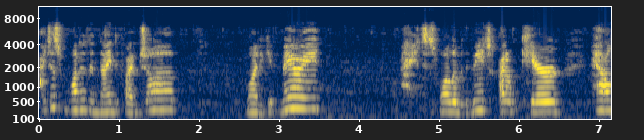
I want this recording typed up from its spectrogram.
I just wanted a 9 to 5 job. Wanted to get married. I just want to live at the beach. I don't care how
